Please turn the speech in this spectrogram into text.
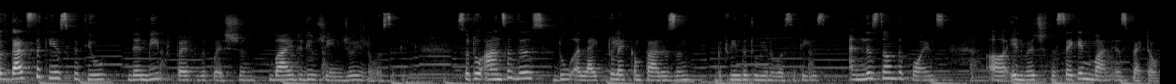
if that's the case with you, then be prepared for the question, why did you change your university? So to answer this, do a like-to-like comparison between the two universities and list down the points uh, in which the second one is better.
